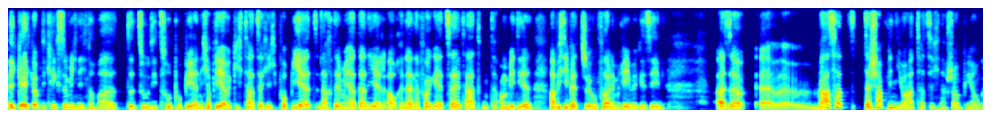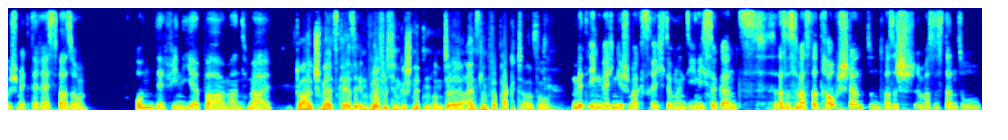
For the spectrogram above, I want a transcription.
Ich, ich glaube, die kriegst du mich nicht nochmal dazu, die zu probieren. Ich habe die ja wirklich tatsächlich probiert, nachdem ja Daniel auch in einer Folge erzählt hat. Und haben wir die, habe ich die bei Zufall im Rewe gesehen. Also, äh, was hat, der Champignon hat tatsächlich nach Champignon geschmeckt. Der Rest war so undefinierbar manchmal da halt Schmelzkäse in Würfelchen geschnitten und äh, einzeln verpackt. Also. Mit irgendwelchen Geschmacksrichtungen, die nicht so ganz, also was da drauf stand und was es, was es dann so,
